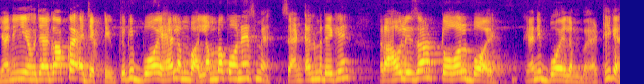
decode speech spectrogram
यानी ये हो जाएगा आपका एजेक्टिव क्योंकि बॉय है लंबा। लंबा कौन है इसमें? सेंटेंस में देखिए Rahul is a tall boy यानी बॉय लंबा है, ठीक है?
